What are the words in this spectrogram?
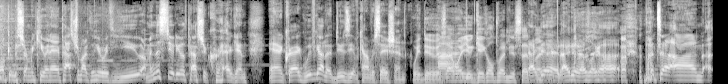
Welcome to Sermon Q&A. Pastor Michael here with you. I'm in the studio with Pastor Craig, and, and Craig, we've got a doozy of conversation. We do. Is that why you giggled when you said I did. name? I did. I was like, uh, but uh, on, I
